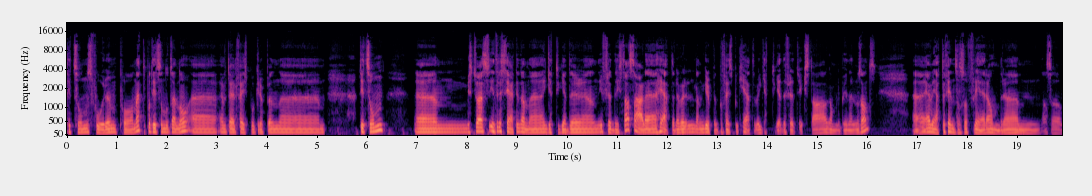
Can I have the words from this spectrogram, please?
Tidssonens forum på nett, på tidssonen.no, uh, eventuelt Facebook-gruppen Tidssonen. hvis du er interessert i denne get together i Fredrikstad, så det, heter det vel den gruppen på Facebook heter vel Get Together Fredrikstad Gamlebyen eller noe sånt. jeg vet det finnes også flere andre um, altså,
